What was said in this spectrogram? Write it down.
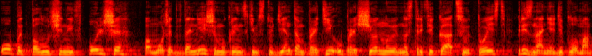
Опыт, полученный в Польше, поможет в дальнейшем украинским студентам пройти упрощенную нострификацию, то есть признание диплома.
